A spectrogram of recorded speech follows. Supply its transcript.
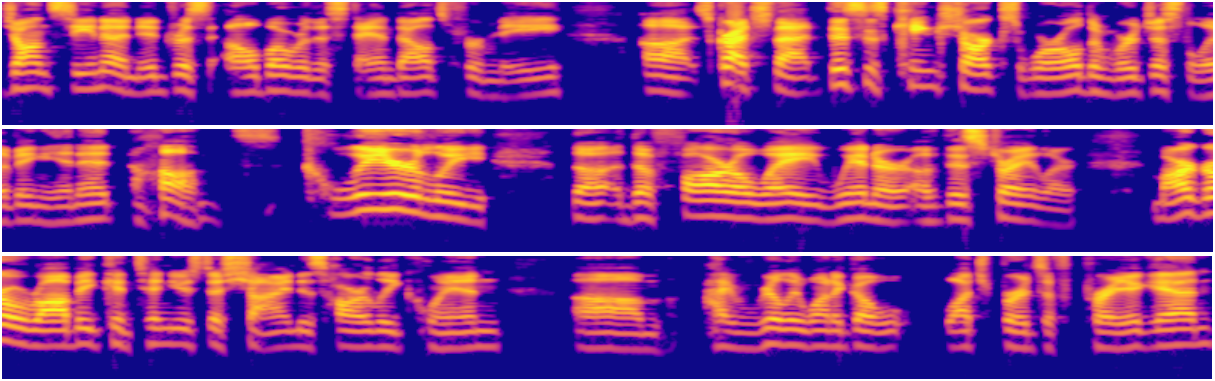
John Cena and Idris Elba were the standouts for me. Uh, scratch that. This is King Shark's world, and we're just living in it. Um, clearly, the the far away winner of this trailer. Margot Robbie continues to shine as Harley Quinn. Um, I really want to go watch Birds of Prey again,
